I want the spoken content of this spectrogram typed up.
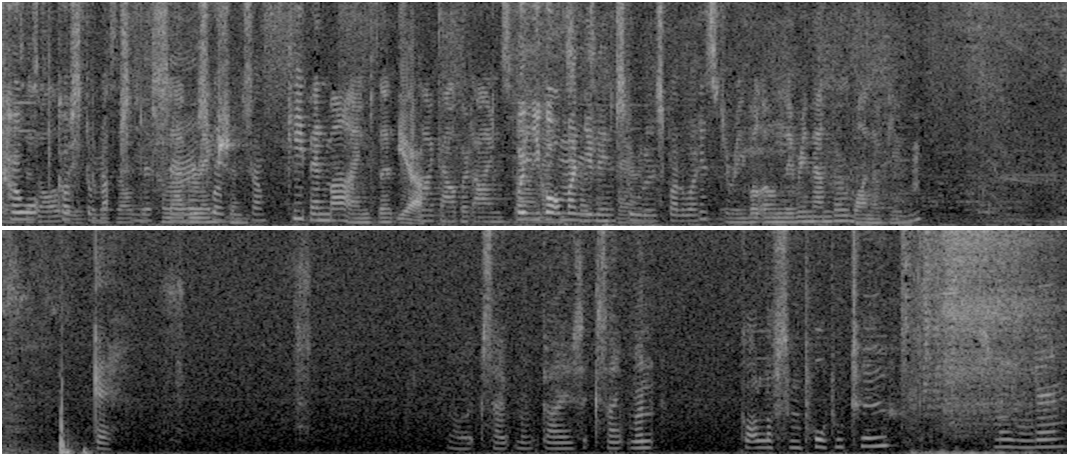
co-op custom maps in this series, won't we, collaboration. Sam? Keep in mind that, Yeah. like Albert Einstein, But you gotta and his manually install Terry, those, by the way. History will only remember one of you. Mhm. Okay. Oh, excitement, guys, excitement. Gotta love some Portal 2. It's an amazing game.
